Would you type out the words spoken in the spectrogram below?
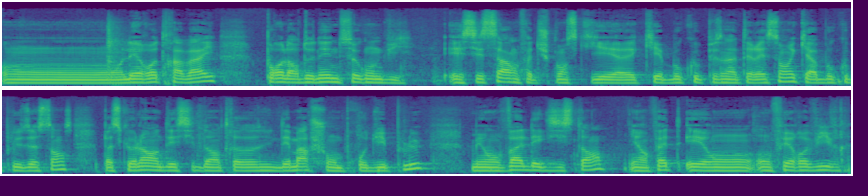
on les retravaille pour leur donner une seconde vie. Et c'est ça, en fait, je pense, qui est, qui est beaucoup plus intéressant et qui a beaucoup plus de sens. Parce que là, on décide d'entrer dans une démarche où on produit plus, mais on va l'existant et en fait, et on, fait revivre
